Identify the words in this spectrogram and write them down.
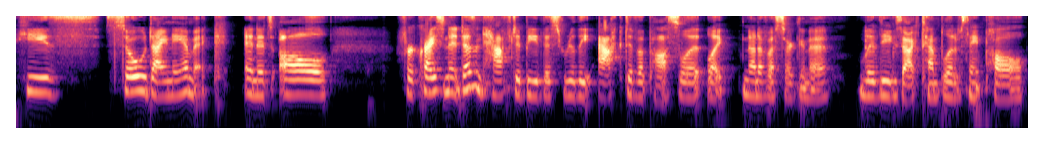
he's so dynamic and it's all for Christ. And it doesn't have to be this really active apostolate. Like none of us are going to live the exact template of St. Paul.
